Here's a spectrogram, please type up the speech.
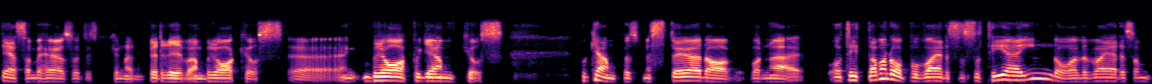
det som behövs för att du ska kunna bedriva en bra kurs, eh, en bra programkurs på campus med stöd av vad det nu är. Och tittar man då på vad är det som sorterar in då, eller vad är det som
